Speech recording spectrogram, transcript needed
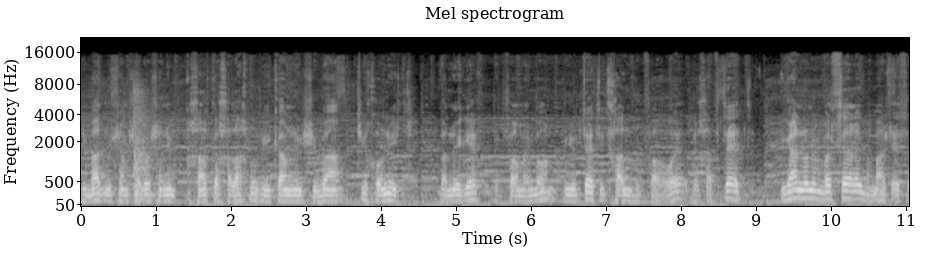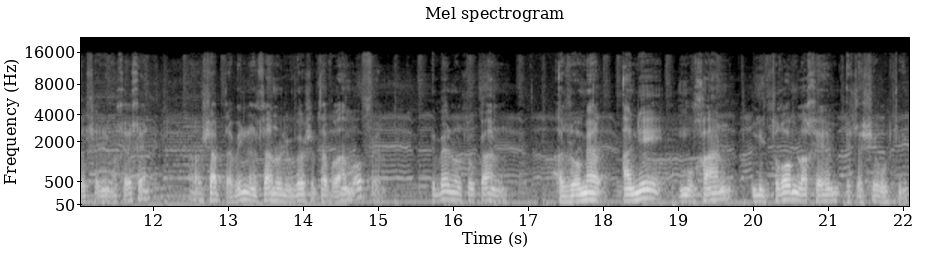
לימדנו שם שלוש שנים, אחר כך הלכנו והקמנו ישיבה תיכונית בנגב, בכפר מימון, בי"ט התחלנו בכפר הרועה, בכ"ט הגענו למבשרת ממש עשר שנים אחרי כן. הרב שבתא, והנה נסענו לפגוש את אברהם עופר. הבאנו אותו כאן. אז הוא אומר, אני מוכן לתרום לכם את השירותים.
